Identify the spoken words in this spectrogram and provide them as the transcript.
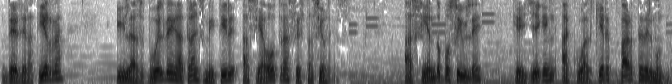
desde la Tierra y las vuelven a transmitir hacia otras estaciones, haciendo posible que lleguen a cualquier parte del mundo.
